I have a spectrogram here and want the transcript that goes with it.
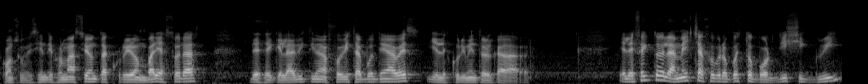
con suficiente información, transcurrieron varias horas desde que la víctima fue vista por última vez y el descubrimiento del cadáver. El efecto de la mecha fue propuesto por D.G. Gree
